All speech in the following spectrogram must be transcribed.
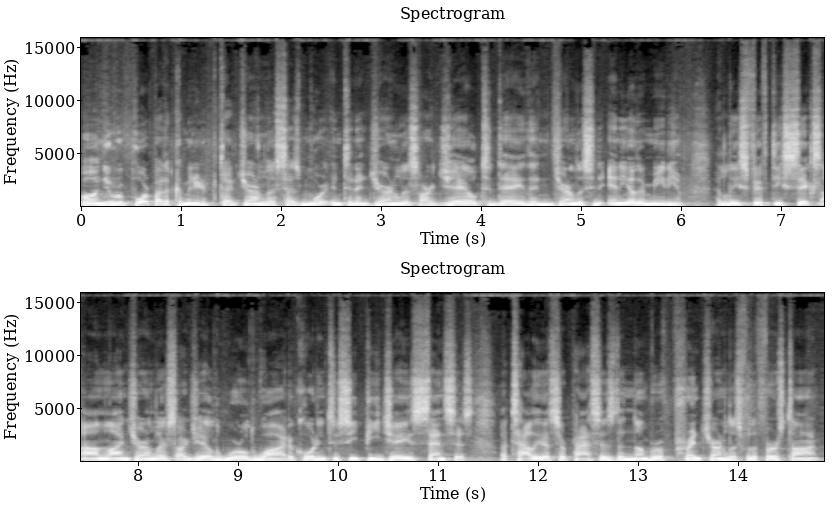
Well, a new report by the Committee to Protect Journalists says more internet journalists are jailed today than journalists in any other medium. At least 56 online journalists are jailed worldwide, according to CPJ's census, a tally that surpasses the number of print journalists for the first time.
